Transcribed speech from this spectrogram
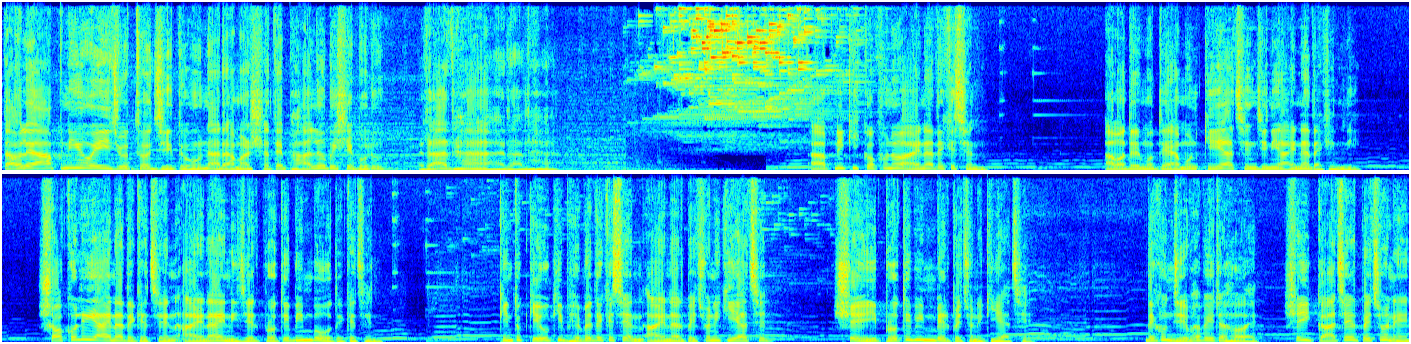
তাহলে আপনিও এই যুদ্ধ জিতুন আর আমার সাথে ভালোবেসে বলুন, রাধা রাধা। আপনি কি কখনো আয়না দেখেছেন? আমাদের মধ্যে এমন কে আছেন যিনি আয়না দেখেননি? সকলেই আয়না দেখেছেন, আয়নায় নিজের প্রতিবিম্বও দেখেছেন। কিন্তু কেউ কি ভেবে দেখেছেন আয়নার পেছনে কি আছে? সেই প্রতিবিম্বের পেছনে কি আছে? দেখুন, যেভাবে এটা হয় সেই কাচের পেছনে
